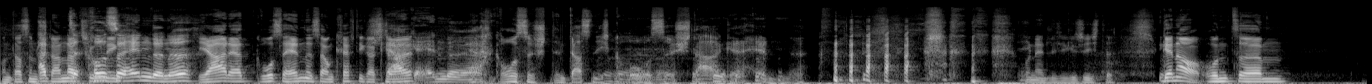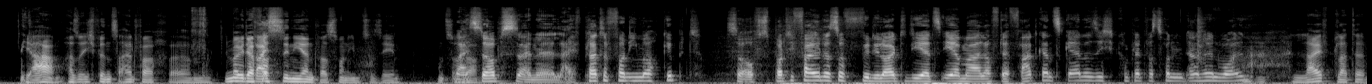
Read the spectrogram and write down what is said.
und das im standard -Tuning. große Hände, ne? Ja, der hat große Hände, ist ja auch ein kräftiger starke Kerl. Starke Hände, ja. ja. Große, stimmt das nicht? Große, starke Hände. Unendliche Geschichte. Genau, und ähm, ja, also ich finde es einfach ähm, immer wieder weißt, faszinierend, was von ihm zu sehen. Und zu weißt hören. du, ob es eine Live-Platte von ihm auch gibt? So auf Spotify oder so für die Leute, die jetzt eher mal auf der Fahrt ganz gerne sich komplett was von ihm anhören wollen? Live-Platte,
